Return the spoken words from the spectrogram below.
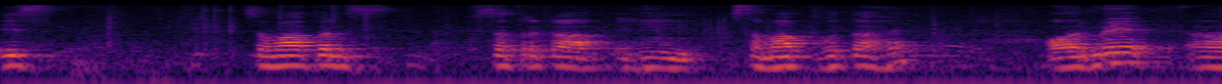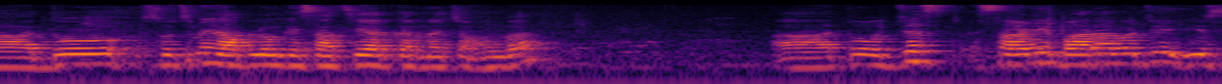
इस समापन सत्र का यही समाप्त होता है। और मैं दो सूचनाएँ आप लोगों के साथ शेयर करना चाहूँगा। तो जस्ट साढ़े बारह बजे इस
